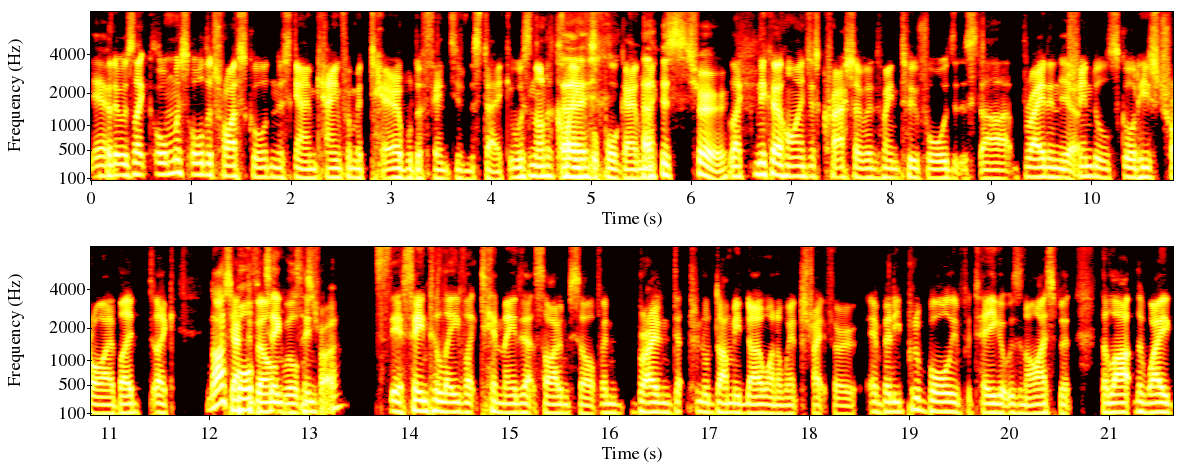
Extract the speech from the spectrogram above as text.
Yeah, But it was like almost all the tries scored in this game came from a terrible defensive mistake. It was not a clean Uh, football game. that Like is true. like Nicho Hynes just crashed over between two forwards at the start. Braydon Yeah. Trindall scored his try by like Nice Jack ball for DeBell Teig Wilton's seemed- try. Yeah, seemed to leave like 10 meters outside himself. And Braydon Trindall dummied no one and went straight through. And but he put a ball in fatigue. It was nice. But the la- the way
